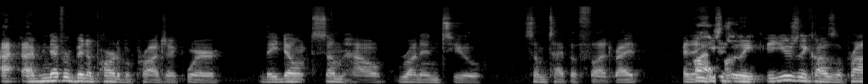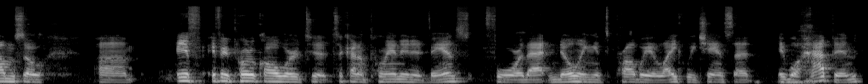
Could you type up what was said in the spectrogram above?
I, I've never been a part of a project where they don't somehow run into some type of FUD, right? And it oh, usually it usually causes a problem. So um, if if a protocol were to to kind of plan in advance for that, knowing it's probably a likely chance that it will happen,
